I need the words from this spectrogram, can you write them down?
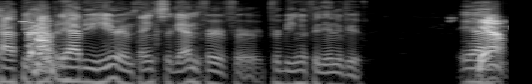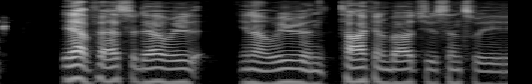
happy happy to have you here, and thanks again for for for being here for the interview. Yeah. Yeah. Yeah, Pastor Dell, we you know, we've been talking about you since we,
